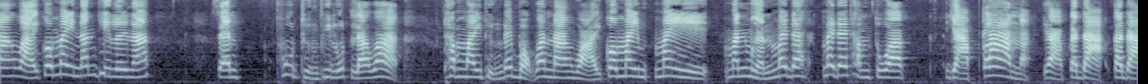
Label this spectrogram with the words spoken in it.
นางหวายก็ไม่นั่นทีเลยนะแซนพูดถึงพิรุษแล้วว่า ทำไมถึงได้บอกว่านางหวายก็ไม่ไม่มันเหมือนไม่ได้ไม่ได้ทำตัวหยาบกล้านอะหยาบกระดากระดา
